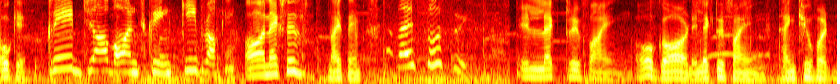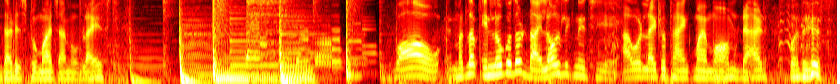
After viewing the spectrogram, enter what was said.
Okay. Great job on screen. Keep rocking. Uh, next is nice name. That's so sweet. Electrifying. Oh God, electrifying. Thank you, but that is too much. I'm obliged. Wow, मतलब इन लोगों को तो dialogues लिखने चाहिए. I would like to thank my mom, dad for this,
